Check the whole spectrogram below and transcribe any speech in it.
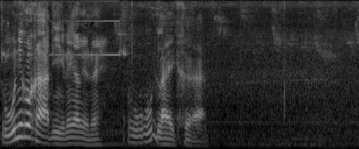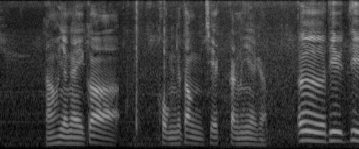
โอ้นี่ก็ขาดอีกนะครับเห็นไหมโอ้ลายขาด เอายังไงก็คงจะต้องเช็คทางนี้ครับ เออที่ที่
